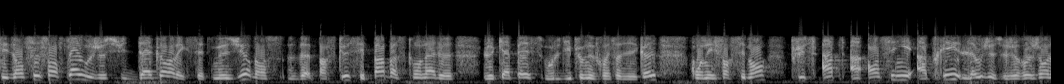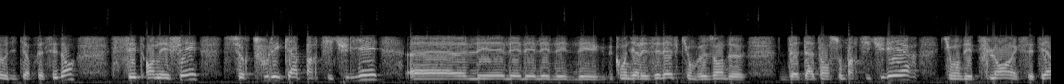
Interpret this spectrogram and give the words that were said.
c'est dans ce sens-là où je suis d'accord avec cette mesure dans ce- parce que c'est pas parce qu'on a le, le CAPES ou le diplôme de professeur des écoles qu'on est forcément plus apte à enseigner. Après là où je, je rejoins l'auditeur précédent c'est en effet sur tous les cas particuliers euh, les, les, comment dire, les élèves qui ont besoin d'attention particulière, qui ont des plans, etc.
